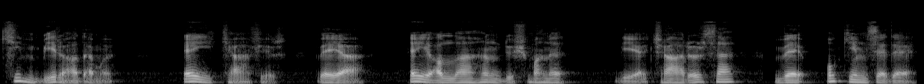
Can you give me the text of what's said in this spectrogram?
kim bir adamı ey kâfir veya ey Allah'ın düşmanı diye çağırırsa ve o kimse de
